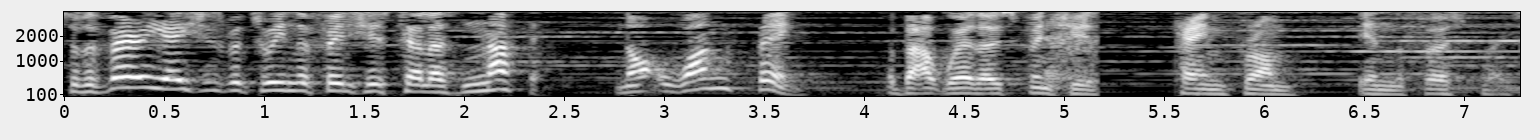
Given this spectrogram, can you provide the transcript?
So the variations between the finches tell us nothing, not one thing, about where those finches came from in the first place.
